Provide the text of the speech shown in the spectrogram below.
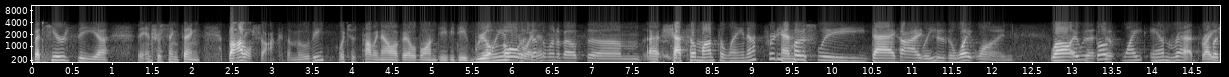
But here's the uh, the interesting thing: Bottle Shock, the movie, which is probably now available on DVD. bit. Really oh, oh, enjoyed is that it. the one about um uh, Chateau Montelena. pretty closely tied Leap. to the white wine. Well, it was the- both the- white and red, right? But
